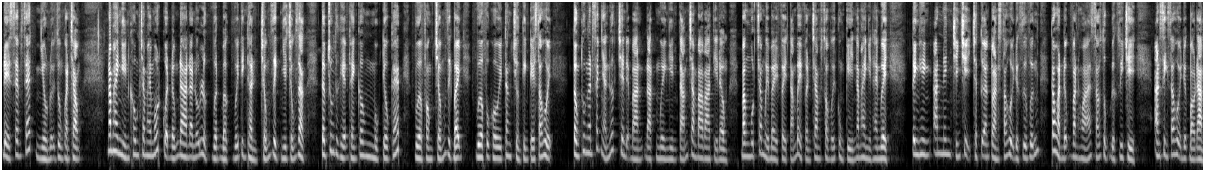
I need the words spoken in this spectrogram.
để xem xét nhiều nội dung quan trọng. Năm 2021, quận Đống Đa đã nỗ lực vượt bậc với tinh thần chống dịch như chống giặc, tập trung thực hiện thành công mục tiêu kép vừa phòng chống dịch bệnh, vừa phục hồi tăng trưởng kinh tế xã hội. Tổng thu ngân sách nhà nước trên địa bàn đạt 10.833 tỷ đồng, bằng 117,87% so với cùng kỳ năm 2020 tình hình an ninh chính trị, trật tự an toàn xã hội được giữ vững, các hoạt động văn hóa, giáo dục được duy trì, an sinh xã hội được bảo đảm,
